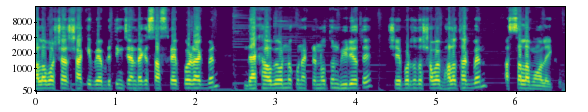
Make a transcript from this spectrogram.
ভালোবাসার সাকিব এভরিথিং চ্যানেলটাকে সাবস্ক্রাইব করে রাখবেন। দেখা হবে অন্য কোনো একটা নতুন ভিডিওতে। সেই পর্যন্ত সবাই ভালো থাকবেন। আসসালামু আলাইকুম।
